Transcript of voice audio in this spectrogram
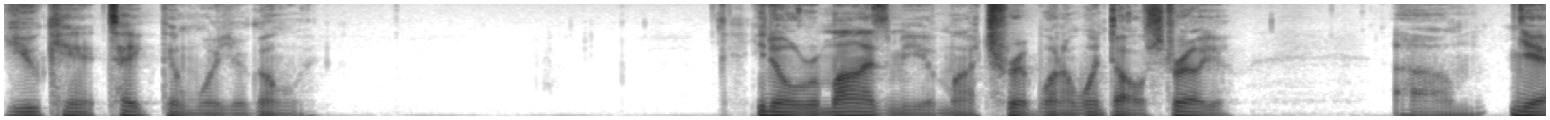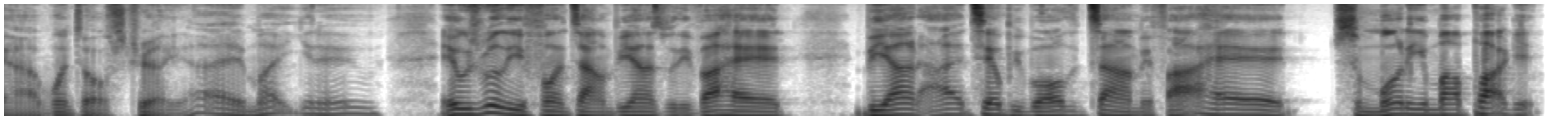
you can't take them where you're going. You know, it reminds me of my trip when I went to Australia. Um, yeah, I went to Australia. Hey, Mike, you know, it was really a fun time. To be honest with you, if I had, beyond, I tell people all the time, if I had some money in my pocket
